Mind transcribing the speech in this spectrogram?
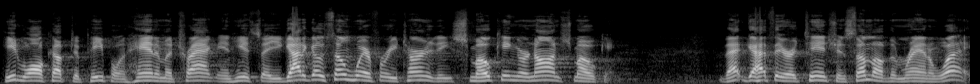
He'd walk up to people and hand them a tract, and he'd say, You got to go somewhere for eternity, smoking or non smoking. That got their attention. Some of them ran away.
